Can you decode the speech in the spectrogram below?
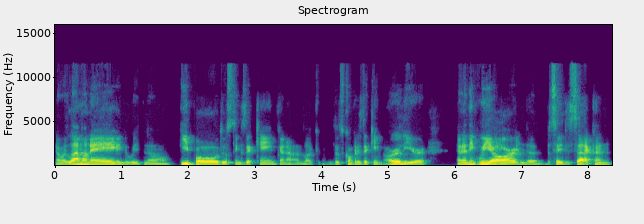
and with Lemonade, with you know Hippo, those things that came kind of like those companies that came earlier. And I think we are in the let's say the second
